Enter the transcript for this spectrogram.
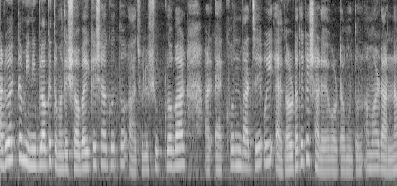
আরও একটা মিনি ব্লগে তোমাদের সবাইকে স্বাগত। আজ হলো শুক্রবার আর এখন বাজে ওই এগারোটা থেকে সাড়ে এগারোটা মতন আমার রান্না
